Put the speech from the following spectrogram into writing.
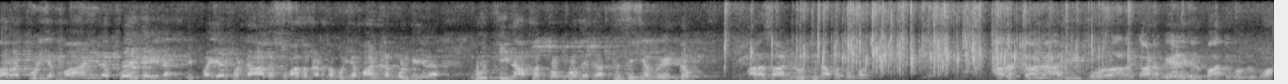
வரக்கூடிய மாநில கொள்கையில இப்ப ஏற்பட்ட ஆகஸ்ட் மாதம் நடத்தக்கூடிய மாநில கொள்கையில நூத்தி நாற்பத்தி ஒன்பது ரத்து செய்ய வேண்டும். அரசாணை நூத்தி நாற்பத்தி ஒன்பது அதற்கான அறிவிப்போடும் அதற்கான வேலைகள் பார்த்து கொண்டிருக்கோம்.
